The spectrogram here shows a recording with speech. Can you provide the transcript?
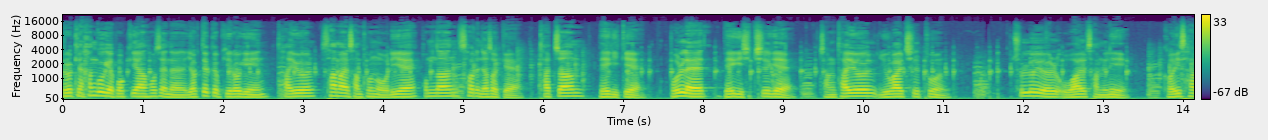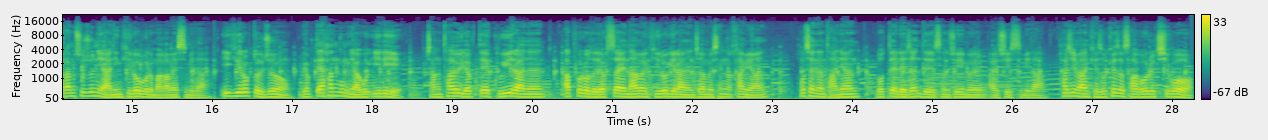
그렇게 한국에 복귀한 호세는 역대급 기록인 타율 3할 3푼 5리에 홈런 36개, 타점 102개, 볼넷 127개, 장타율 6할 7푼, 출루율 5할 3리, 거의 사람 수준이 아닌 기록으로 마감했습니다. 이 기록들 중 역대 한국 야구 1위, 장타율 역대 9위라는 앞으로도 역사에 남을 기록이라는 점을 생각하면 호세는 단연 롯데 레전드 선수임을 알 수 있습니다. 하지만 계속해서 사고를 치고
